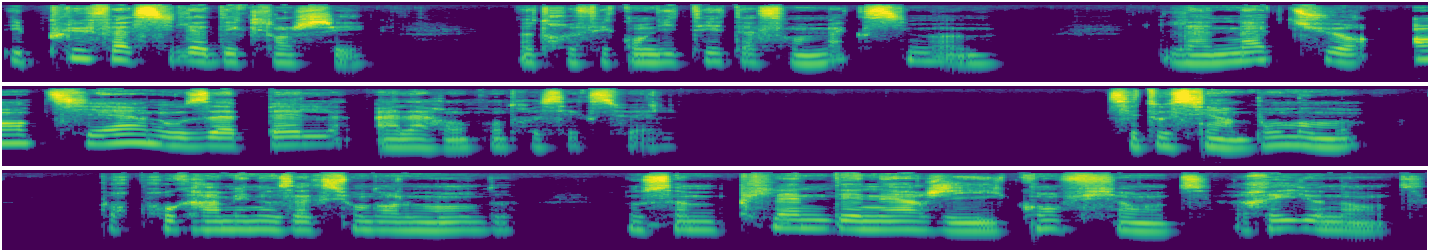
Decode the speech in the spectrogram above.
et plus faciles à déclencher. Notre fécondité est à son maximum la nature entière nous appelle à la rencontre sexuelle. C'est aussi un bon moment pour programmer nos actions dans le monde. Nous sommes pleines d'énergie, confiantes, rayonnantes.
